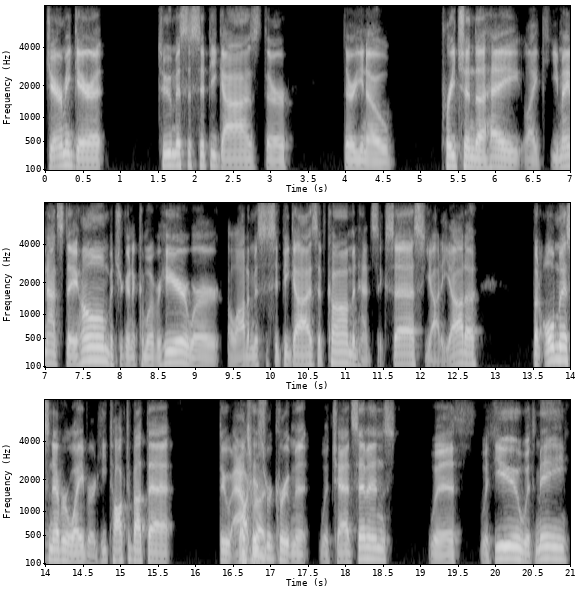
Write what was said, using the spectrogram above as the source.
Jeremy Garrett, two Mississippi guys. They're they're you know preaching the hey, like you may not stay home, but you're going to come over here, where a lot of Mississippi guys have come and had success. Yada yada. But Ole Miss never wavered. He talked about that throughout That's his right. recruitment with Chad Simmons, with with you, with me.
